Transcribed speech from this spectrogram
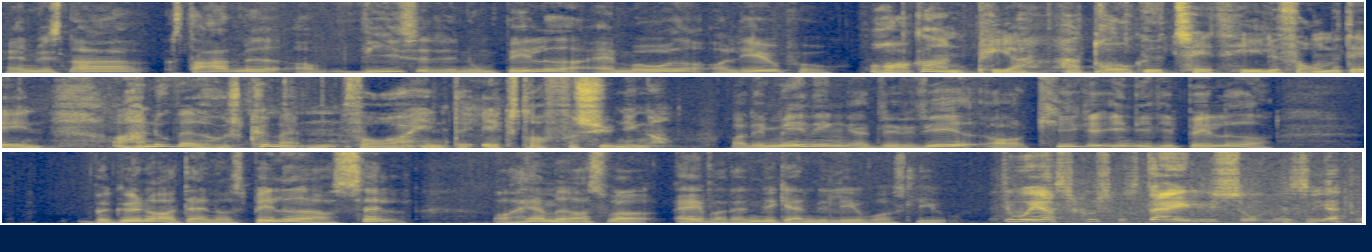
Han vil snarere starte med at vise det nogle billeder af måder at leve på. Rockeren Per har drukket tæt hele formiddagen, og har nu været hos købmanden for at hente ekstra forsyninger. Og det er meningen, at vi ved at kigge ind i de billeder, begynder at danne os billeder af os selv, og hermed også af, hvordan vi gerne vil leve vores liv. Du er sgu så dejlig sund at se på.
